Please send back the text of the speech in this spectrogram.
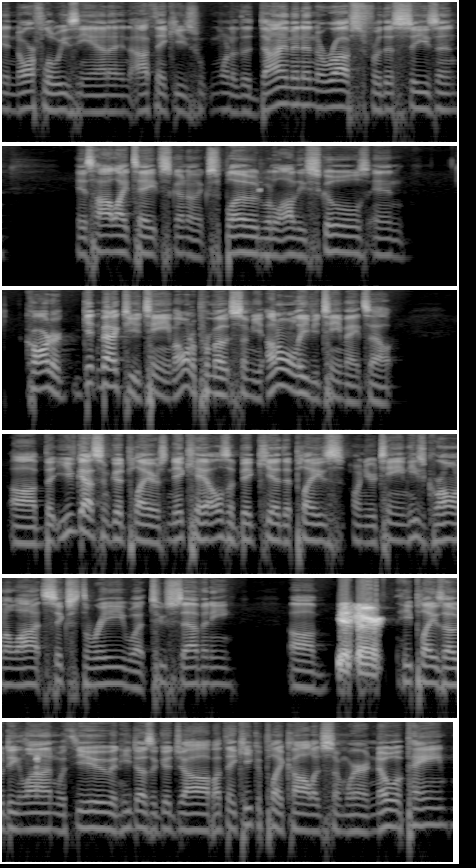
in North Louisiana, and I think he's one of the diamond in the roughs for this season. His highlight tape's going to explode with a lot of these schools. And Carter, getting back to your team, I want to promote some. I don't want to leave your teammates out, uh, but you've got some good players. Nick Hale's a big kid that plays on your team. He's grown a lot, six three, what two seventy. Um, yes, sir. He plays OD line with you, and he does a good job. I think he could play college somewhere. Noah Payne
